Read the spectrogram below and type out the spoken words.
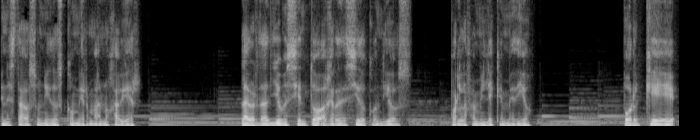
en Estados Unidos con mi hermano Javier. La verdad yo me siento agradecido con Dios por la familia que me dio. Porque,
